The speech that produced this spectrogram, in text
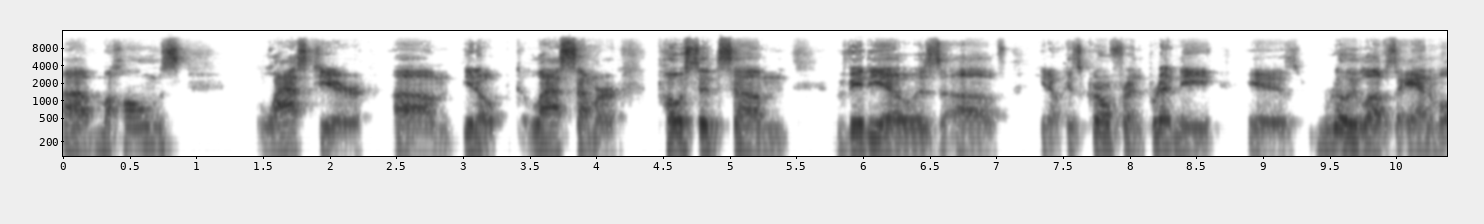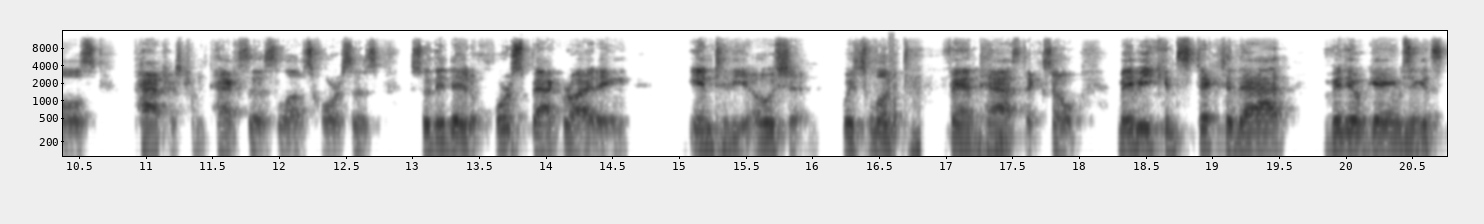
Uh, Mahomes last year, um, you know, last summer posted some videos of, you know, his girlfriend Brittany is really loves animals Patrick's from Texas, loves horses. So they did horseback riding into the ocean, which looked mm-hmm. fantastic. So maybe you can stick to that. Video games, yeah. he gets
